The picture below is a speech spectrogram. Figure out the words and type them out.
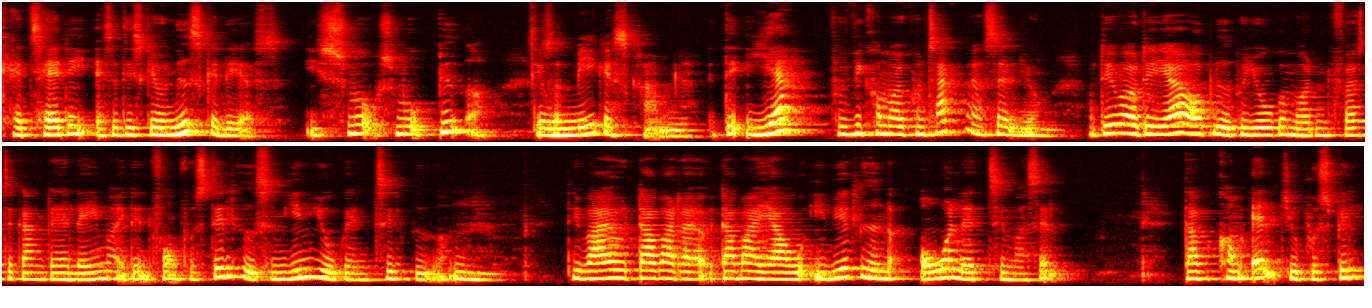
kan tage det, altså det skal jo nedskaleres i små, små bidder. Det er jo så, mega skræmmende. Det, ja, for vi kommer i kontakt med os selv jo. Og det var jo det, jeg oplevede på yogamotten første gang, da jeg lagde mig i den form for stillhed, som yin-yogaen tilbyder. Mm. Det var jo, der var, der, der var jeg jo i virkeligheden overladt til mig selv. Der kom alt jo på spil.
